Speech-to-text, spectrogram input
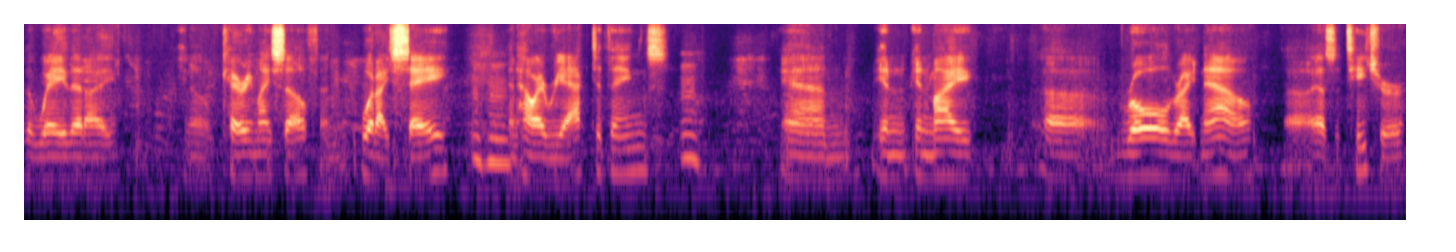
the way that I, you know, carry myself and what I say mm-hmm. and how I react to things. Mm. And in in my uh, role right now uh, as a teacher,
